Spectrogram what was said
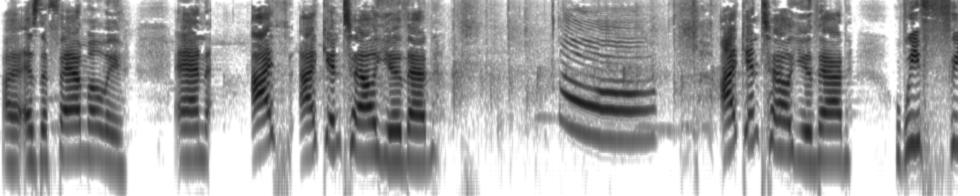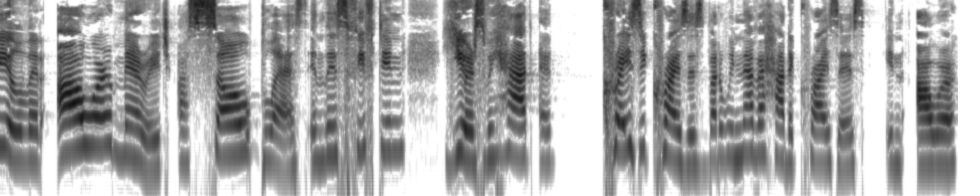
uh, as a family. And I, th- I can tell you that, oh, I can tell you that we feel that our marriage are so blessed. In these 15 years, we had a crazy crisis, but we never had a crisis in our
